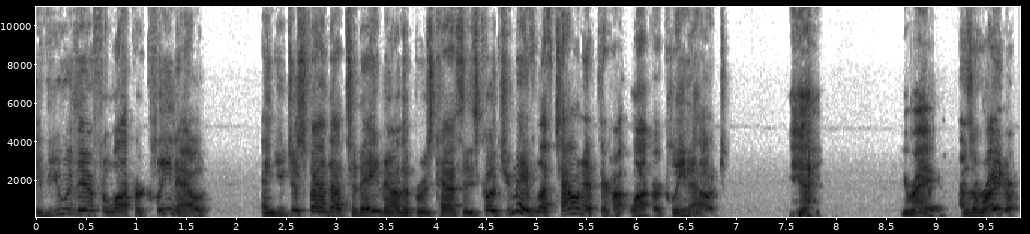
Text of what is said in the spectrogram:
if you were there for locker cleanout and you just found out today now that Bruce Cassidy's coach, you may have left town after hot locker cleanout Yeah, you're right. as a writer.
